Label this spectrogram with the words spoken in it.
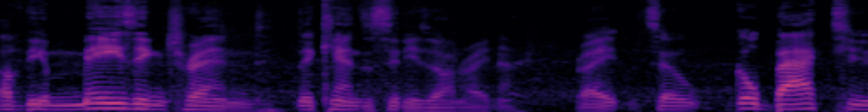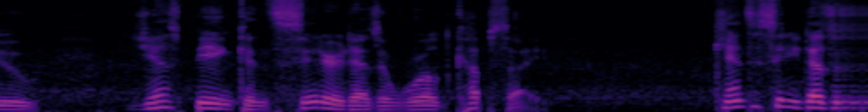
of the amazing trend that Kansas City is on right now. Right. So go back to just being considered as a World Cup site. Kansas City doesn't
